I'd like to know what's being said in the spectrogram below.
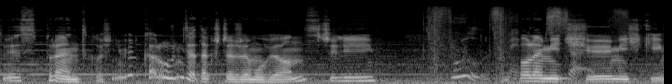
Tu jest prędkość? Niewielka różnica, tak szczerze mówiąc, czyli not mieć y, miśki.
